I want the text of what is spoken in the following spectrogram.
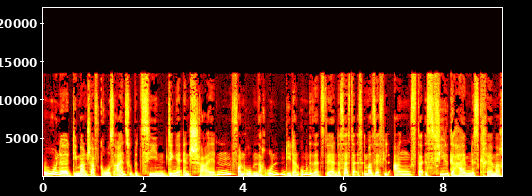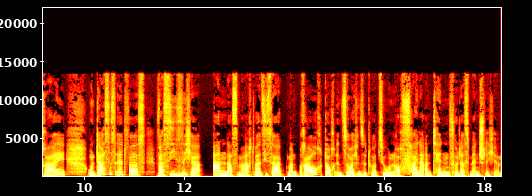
ohne die Mannschaft groß einzubeziehen, Dinge entscheiden von oben nach unten, die dann umgesetzt werden. Das heißt, da ist immer sehr viel Angst, da ist viel Geheimniskrämerei. Und das ist etwas, was Sie sicher anders macht, weil sie sagt, man braucht doch in solchen Situationen auch feine Antennen für das Menschliche.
